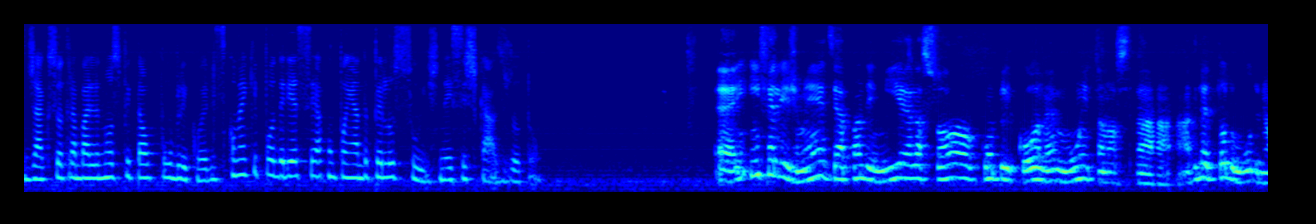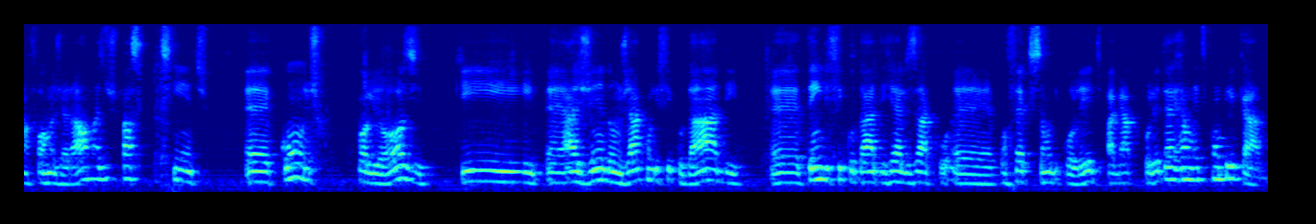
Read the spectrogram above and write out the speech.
já que o senhor trabalha no hospital público. Ele diz como é que poderia ser acompanhada pelo SUS nesses casos, doutor? É, infelizmente, a pandemia ela só complicou né, muito a nossa a vida de todo mundo de uma forma geral, mas os pacientes é, com escoliose que é, agendam já com dificuldade, é, tem dificuldade de realizar é, confecção de colete, pagar por colete, é realmente complicado.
